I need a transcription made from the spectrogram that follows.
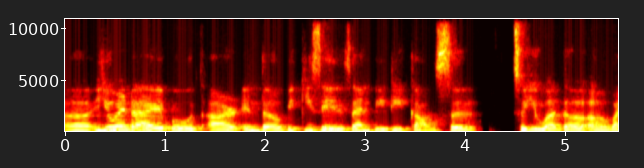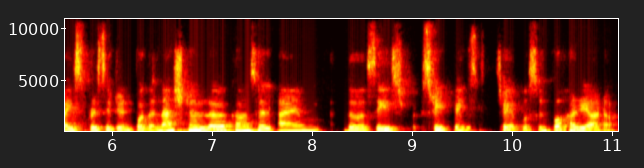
uh, you and I both are in the WICCI Sales and BD Council. So you are the uh, vice president for the National uh, Council. I am the sales state-based chairperson for Haryana.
